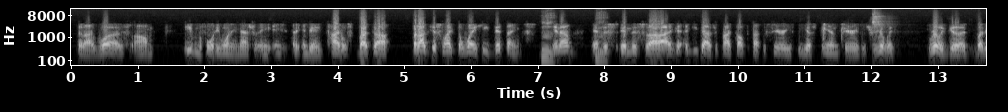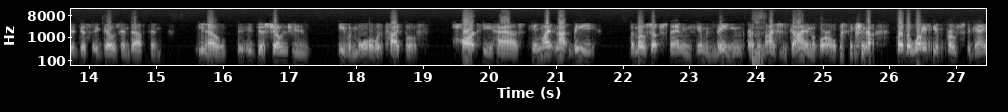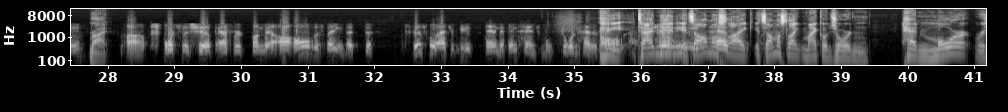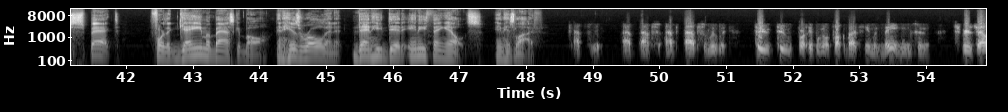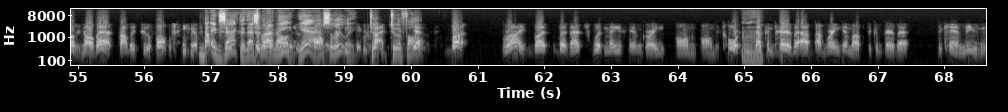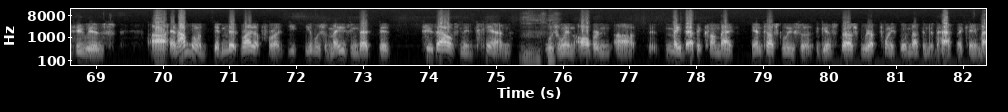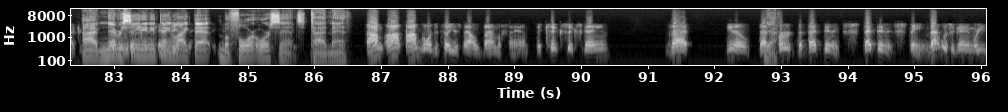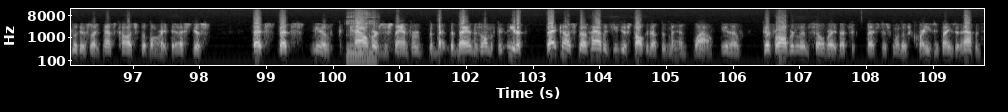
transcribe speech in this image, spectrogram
that I was, um, even before he won any national NBA titles. But uh, but I just like the way he did things. Hmm. You know, in this in this, uh, you guys have probably talked about the series, the ESPN series. It's really really good, but it just it goes in depth and you know it just shows you even more what type of heart he has. He might not be the most upstanding human being or the nicest guy in the world, you know, but the way he approached the game, Right. uh, sportsmanship, effort, fun, all, all the things that the physical attributes and the intangibles, Jordan had it Hey, all. Man, it's almost had- like it's almost like Michael Jordan had more respect for the game of basketball and his role in it than he did anything else in his life. Absolutely, ab- abs- ab- absolutely. To to if we're going to talk about human beings and spirituality and all that, probably to a fault. you know, Exactly. That's to what I mean. Yeah, absolutely. To, Right. to a fault. Yeah, but right, but but that's what made him great on on the court. Mhm. Now compare that. I, I bring him up to compare that to Cam Newton, who is, uh, and I'm going to admit right up front, it was amazing that that 2010 Mhm. was when Auburn uh, made the epic comeback in Tuscaloosa against us. We were up 24 nothing at the half. They came back. I've never seen anything like that before or since, Tide Man. I'm, I'm I'm going to tell you as an Alabama fan, the kick six game, that you know that Yeah. hurt, but that didn't that didn't sting. That was a game where you look at it it's like that's college football right there. That's just that's that's you know Cal Mhm. versus Stanford. The the band is on the field. You know that kind of stuff happens. You just talk it up, and man, wow, you know, good for Auburn. Let them celebrate. That's that's just one of those crazy things that happens.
